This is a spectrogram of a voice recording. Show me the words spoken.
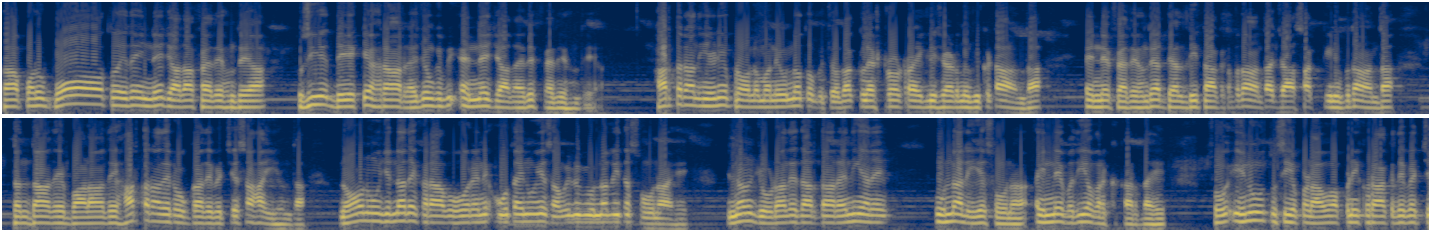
ਤਾਂ ਆਪਾਂ ਨੂੰ ਬਹੁਤ ਇਹਦੇ ਇੰਨੇ ਜ਼ਿਆਦਾ ਫਾਇਦੇ ਹੁੰਦੇ ਆ। ਤੁਸੀਂ ਇਹ ਦੇਖ ਕੇ ਹੈਰਾਨ ਰਹਿ ਜਾਓਗੇ ਵੀ ਇੰਨੇ ਜ਼ਿਆਦਾ ਇਹਦੇ ਫਾਇਦੇ ਹੁੰਦੇ ਆ। ਹਰ ਤਰ੍ਹਾਂ ਦੀਆਂ ਜਿਹੜੀਆਂ ਪ੍ਰੋਬਲਮਾਂ ਨੇ ਉਹਨਾਂ ਤੋਂ ਬਚਾਉਂਦਾ ਕੋਲੇਸਟ੍ਰੋਲ ਟ੍ਰਾਈਗਲੀਸਰਾਈਡ ਨੂੰ ਵੀ ਘਟਾਉਣ ਦਾ ਇੰਨੇ ਫਾਇਦੇ ਹੁੰਦੇ ਆ। ਦਿਲ ਦੀ ਤਾਕਤ ਵਧਾਉਣ ਦਾ, ਜਾ ਸ਼ਕਤੀ ਨੂੰ ਵਧਾਉਣ ਦਾ, ਦੰਦਾਂ ਦੇ, ਵਾਲਾਂ ਦੇ, ਹਰ ਤਰ੍ਹਾਂ ਦੇ ਰੋਗਾਂ ਦੇ ਵਿੱਚ ਇਹ ਸਹਾਈ ਹੁੰਦਾ। ਨੌ ਨੂੰ ਜਿਨ੍ਹਾਂ ਦੇ ਖਰਾਬ ਹੋ ਰਹੇ ਨੇ, ਉਹ ਤਾਂ ਇਹਨੂੰ ਇਹ ਸਮਝ ਲਓ ਵੀ ਉਹਨਾਂ ਲਈ ਤਾਂ ਸੋਨਾ ਇਹ। ਜਿਨ੍ਹਾਂ ਨੂੰ ਜੋੜਾਂ ਦੇ ਦਰਦਾਂ ਰਹਿੰਦੀਆਂ ਨੇ, ਉਹਨਾਂ ਲਈ ਇਹ ਸੋਨਾ ਇੰਨੇ ਵਧੀਆ ਵਰਕ ਕਰਦਾ ਇਹ। ਸੋ ਇਹਨੂੰ ਤੁਸੀਂ ਅਪਣਾਓ ਆਪਣੀ ਖੁਰਾਕ ਦੇ ਵਿੱਚ।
